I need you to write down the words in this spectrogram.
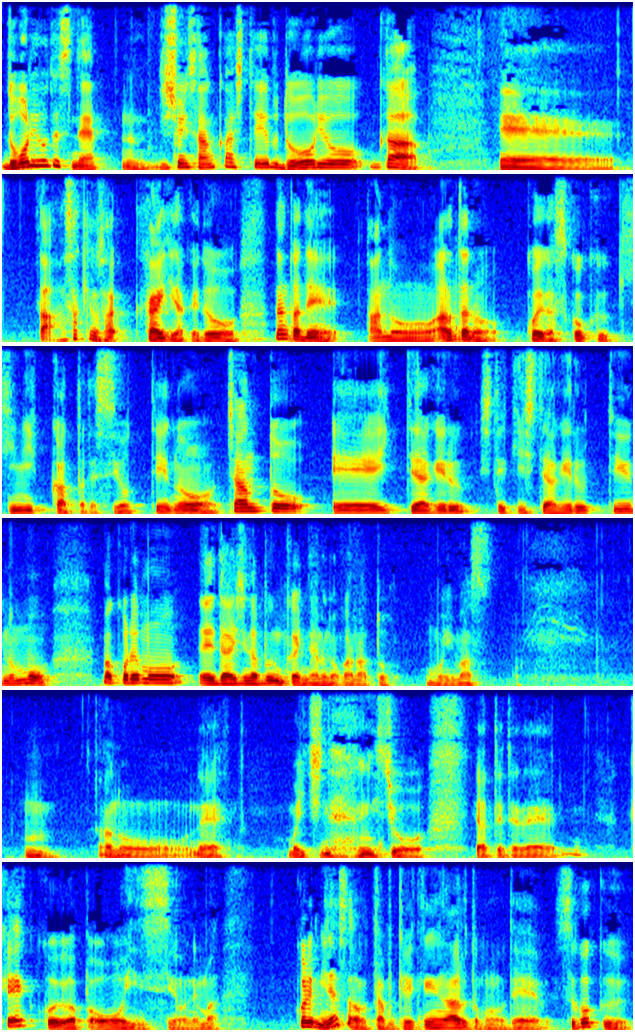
同僚ですね、うん、一緒に参加している同僚が、えー、あさっきの会議だけどなんかねあのあなたの声がすごく聞きにくかったですよっていうのをちゃんと、えー、言ってあげる指摘してあげるっていうのも、まあ、これも大事な文化になるのかなと思います。うん、あのね、まあ、1年以上やっててね結構やっぱ多いんですよね。まあ、これ皆さん多分経験があると思うのですごく、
